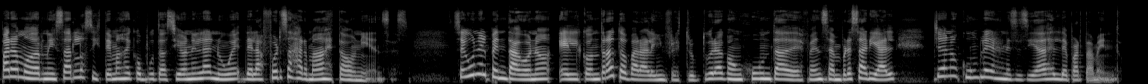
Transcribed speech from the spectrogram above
para modernizar los sistemas de computación en la nube de las Fuerzas Armadas estadounidenses. Según el Pentágono, el contrato para la infraestructura conjunta de defensa empresarial ya no cumple las necesidades del departamento.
